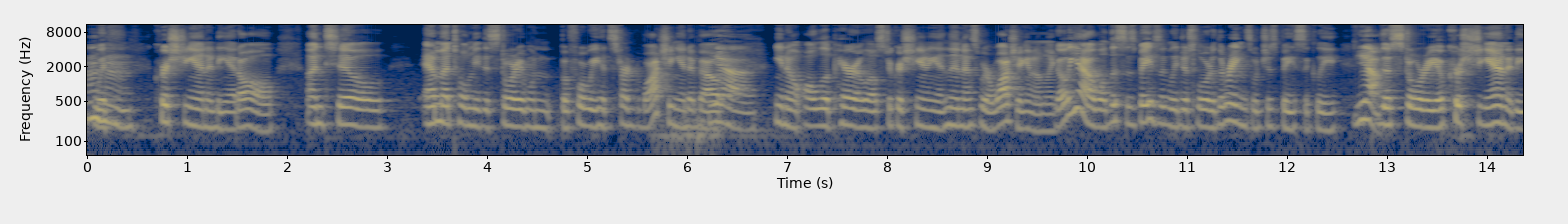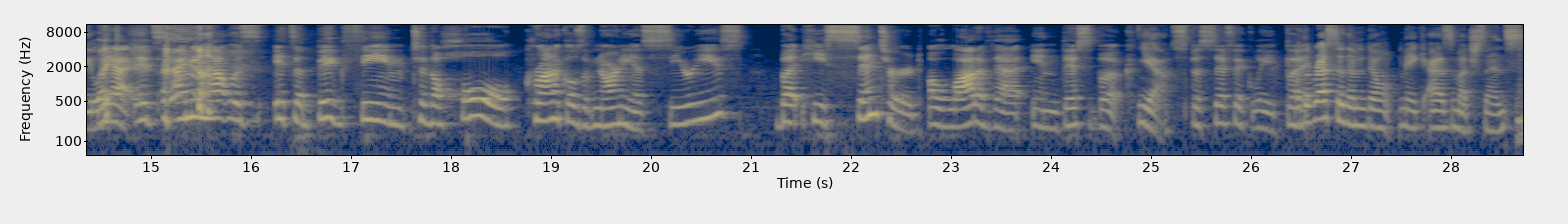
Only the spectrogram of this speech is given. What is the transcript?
Mm-hmm. with Christianity at all until Emma told me the story when before we had started watching it about yeah you know all the parallels to Christianity and then as we were watching it I'm like oh yeah well this is basically just Lord of the Rings which is basically yeah the story of Christianity like yeah, it's. I mean, that was. It's a big theme to the whole Chronicles of Narnia series but he centered a lot of that in this book Yeah. specifically. But But the rest of them don't make as much sense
